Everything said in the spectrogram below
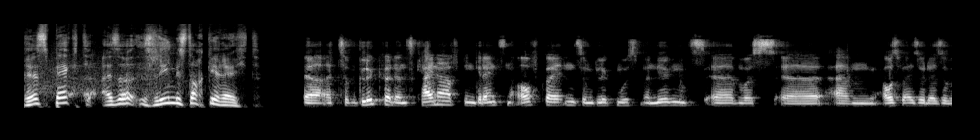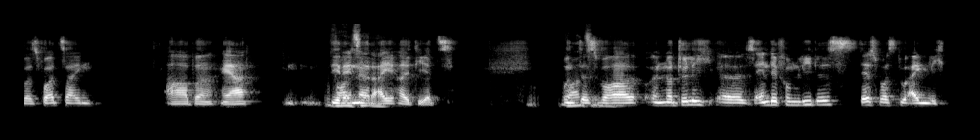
Respekt. Also das Leben ist doch gerecht. Ja, zum Glück hat uns keiner auf den Grenzen aufgehalten. Zum Glück musste man nirgends äh, was äh, ähm, Ausweis oder sowas vorzeigen. Aber ja, die Wahnsinn. Rennerei halt jetzt. Und Wahnsinn. das war natürlich äh, das Ende vom Lied ist, das, was du eigentlich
